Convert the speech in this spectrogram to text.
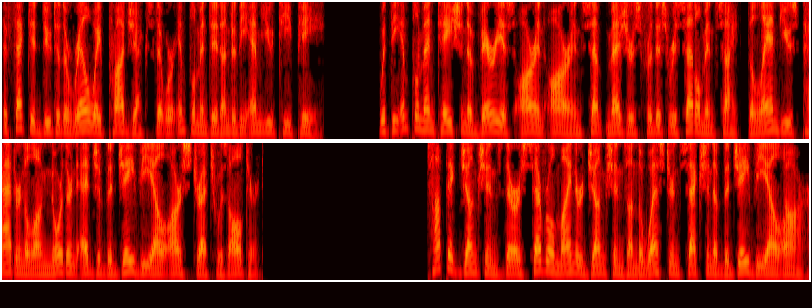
affected due to the railway projects that were implemented under the MUTP. With the implementation of various R&R and SEMP measures for this resettlement site, the land use pattern along northern edge of the JVLR stretch was altered. Topic junctions There are several minor junctions on the western section of the JVLR.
